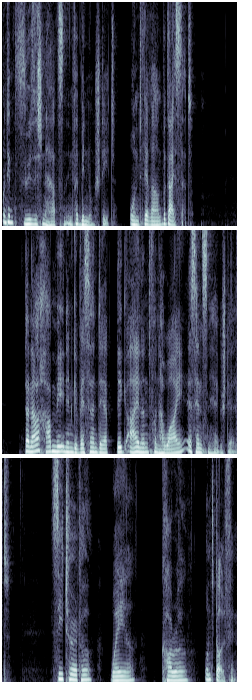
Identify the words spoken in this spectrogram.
und dem physischen Herzen in Verbindung steht. Und wir waren begeistert. Danach haben wir in den Gewässern der Big Island von Hawaii Essenzen hergestellt. Sea Turtle, Whale, Coral und Dolphin.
